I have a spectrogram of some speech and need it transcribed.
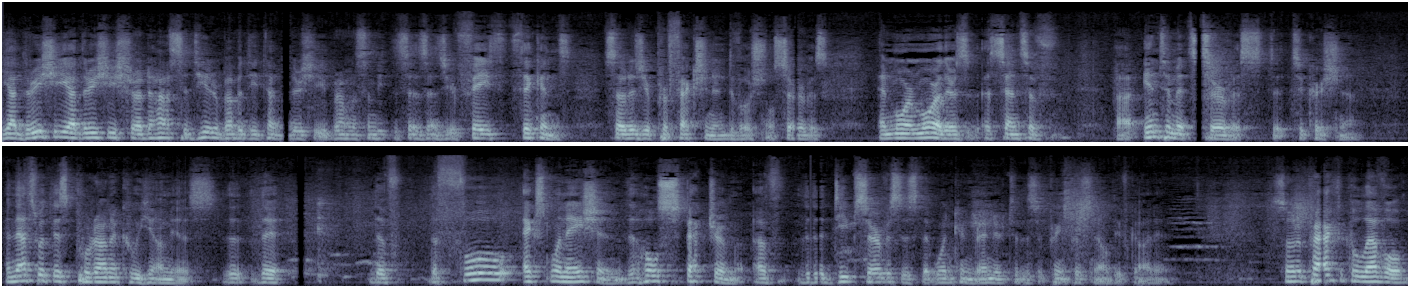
Yadrishi, yadrishi, shraddha, siddhir, bhavati tadrishi. Brahma Samhita says, as your faith thickens, so does your perfection in devotional service. And more and more, there's a sense of uh, intimate service to, to, Krishna. And that's what this Purana Guhyam is. The, the, the, the full explanation, the whole spectrum of the, the deep services that one can render to the Supreme Personality of Godhead. So, on a practical level,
